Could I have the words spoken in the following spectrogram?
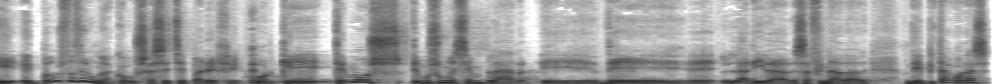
E, e podemos facer unha cousa, se che parece, porque temos temos un exemplar eh, de eh, la lira desafinada de Pitágoras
